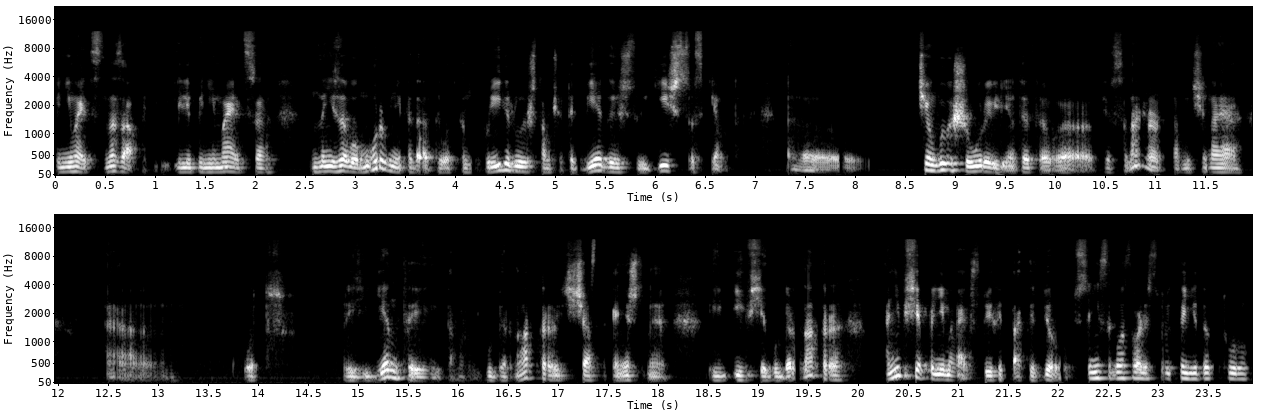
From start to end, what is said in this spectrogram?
понимается на Западе или понимается на низовом уровне, когда ты вот конкурируешь, там что-то бегаешь, суетишься с кем-то. Чем выше уровень от этого персонажа, там, начиная э, от президента и там, губернатора, сейчас, конечно, и, и все губернаторы, они все понимают, что их и так изберут. То есть они согласовали свою кандидатуру.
